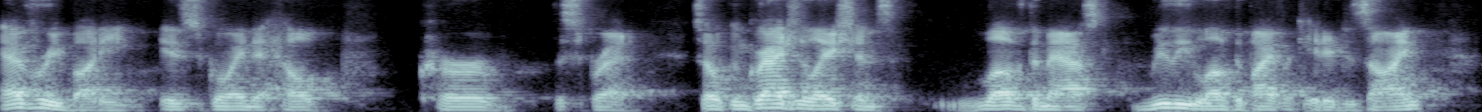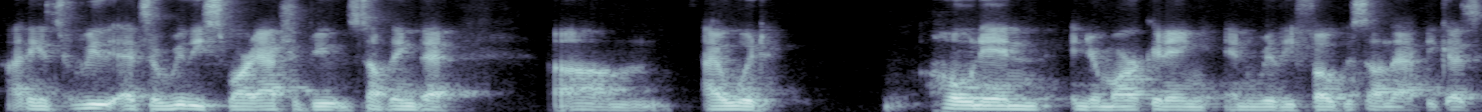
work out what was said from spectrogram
everybody is going to help curb the spread. So congratulations, love the mask, really love the bifurcated design. I think it's really, it's a really smart attribute and something that um, I would hone in in your marketing and really focus on that because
